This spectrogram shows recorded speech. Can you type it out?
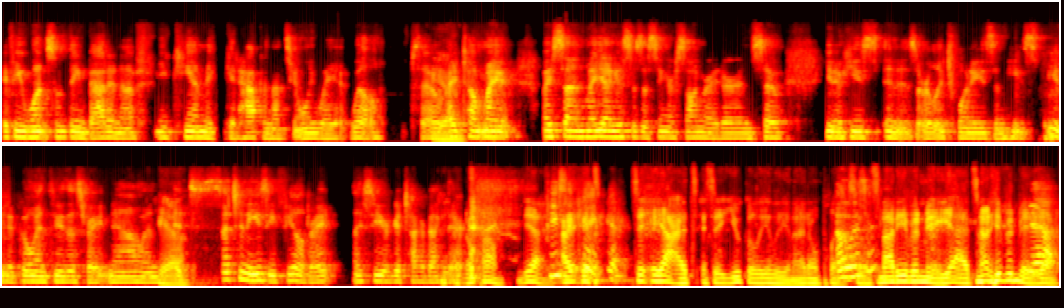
if you want something bad enough, you can make it happen. That's the only way it will. So yeah. I tell my my son, my youngest is a singer songwriter, and so you know he's in his early twenties, and he's you know going through this right now, and yeah. it's such an easy field, right? I see your guitar back there. no problem. Yeah, piece of cake. It's, yeah. It's a, yeah, it's it's a ukulele, and I don't play, oh, so it's not even me. Yeah, it's not even me. Yeah.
